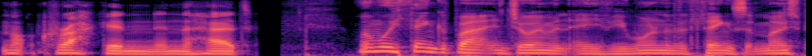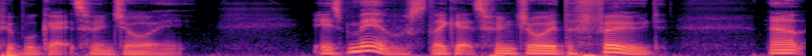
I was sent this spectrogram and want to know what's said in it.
not cracking in the head. When we think about enjoyment, Evie, one of the things that most people get to enjoy is meals. They get to enjoy the food. Now,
